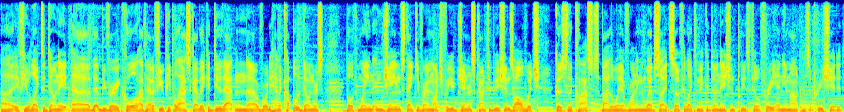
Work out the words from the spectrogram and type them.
Uh, if you would like to donate, uh, that would be very cool. I've had a few people ask how they could do that, and uh, I've already had a couple of donors, both Wayne and James. Thank you very much for your generous contributions, all of which goes to the costs, by the way, of running the website. So if you'd like to make a donation, please feel free. Any amount is appreciated.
